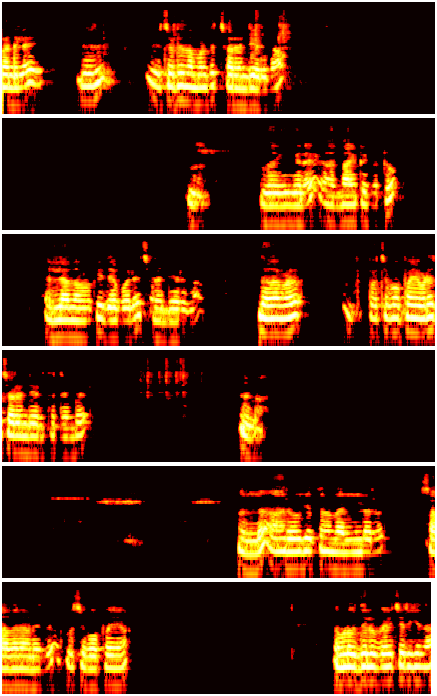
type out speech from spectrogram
കണ്ടില്ലേ? ഇത് വെച്ചിട്ട് നമ്മൾക്ക് ചുരണ്ടി എടുക്കാം. ഇങ്ങനെ നന്നായിട്ട് കിട്ടും. എല്ലാം നമുക്ക് ഇതേപോലെ ചുരണ്ടി എടുക്കാം. ഇത് നമ്മൾ പച്ചപ്പപ്പായ ഇവിടെ ചുരണ്ടി എടുത്തിട്ടുണ്ട്. നല്ല ആരോഗ്യത്തിന് നല്ലൊരു സാധനമാണിത് പച്ചപ്പപ്പായ. നമ്മൾ ഇതിൽ ഉപയോഗിച്ചിരിക്കുന്ന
